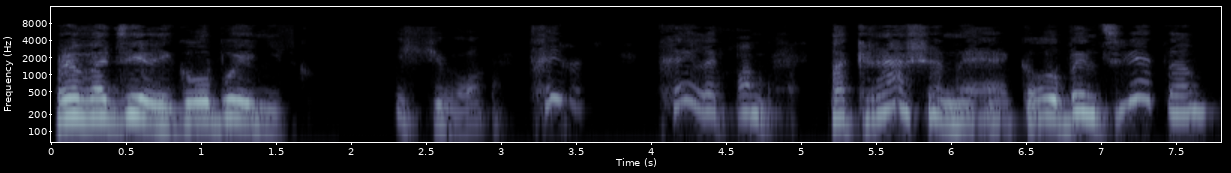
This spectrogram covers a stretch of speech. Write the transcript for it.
проводили голубую нитку. Из чего? Тхилет. Тхилет покрашенная голубым цветом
